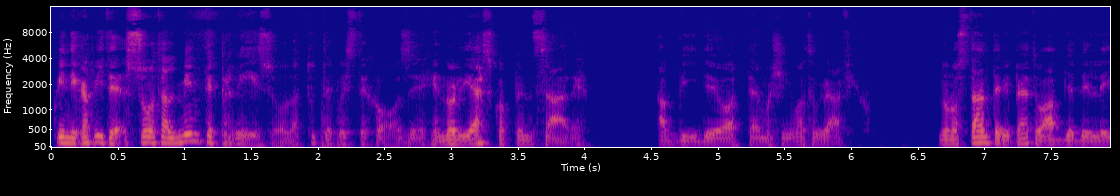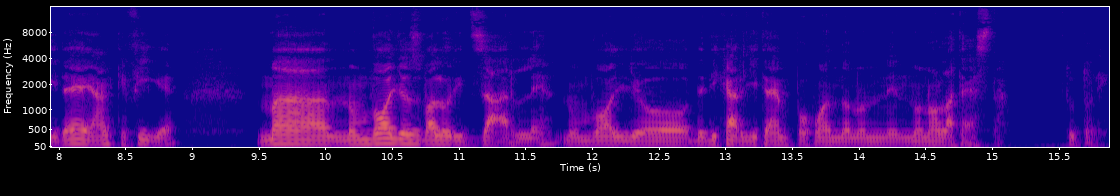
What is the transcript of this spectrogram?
Quindi capite, sono talmente preso da tutte queste cose che non riesco a pensare a video a tema cinematografico. Nonostante, ripeto, abbia delle idee anche fighe, ma non voglio svalorizzarle, non voglio dedicargli tempo quando non, non ho la testa. Tutto lì.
